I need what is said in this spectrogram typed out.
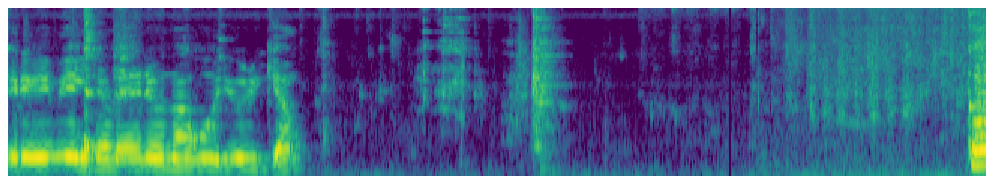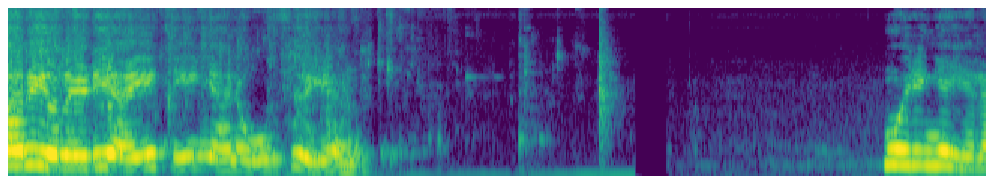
ഗ്രേവി അതിന്റെ നേരെ ഒന്ന് ആ ഒഴിക്കാം. കറി റെഡിയായി തീ ഞാൻ ഓഫ് ചെയ്യാണ്. മുരിങ്ങ ഇല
